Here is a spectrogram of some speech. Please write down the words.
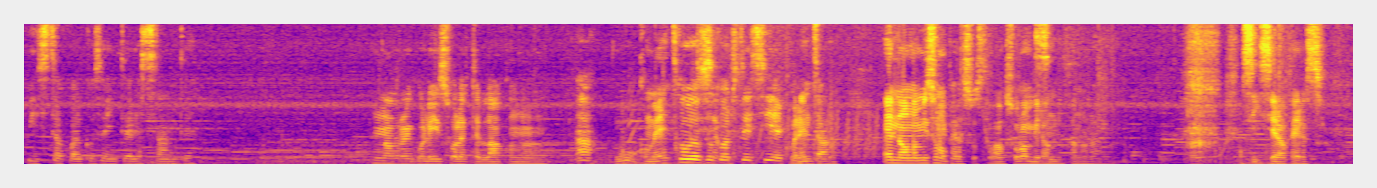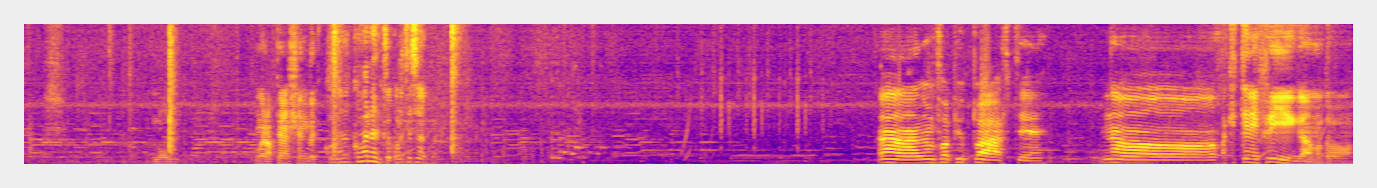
qui sta qualcosa di interessante. Una tra quelle isolette là con. Ah, Uh, come? coso cortesia e qualità. Eh no, non mi sono perso, stavo solo ammirando il panorama. Sì, si era perso. Lol. Ora appena scende. Come, come lento, cortesia qua. Ah, non fa più parte. No, Ma che te ne frega, madò.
